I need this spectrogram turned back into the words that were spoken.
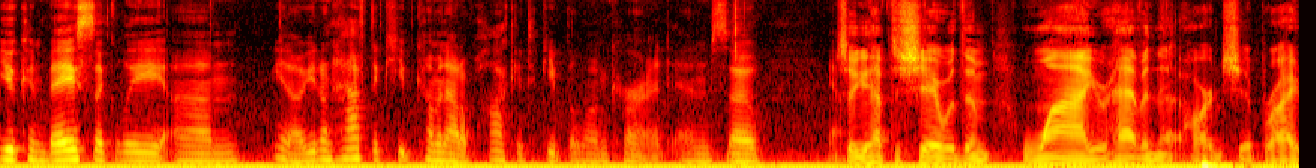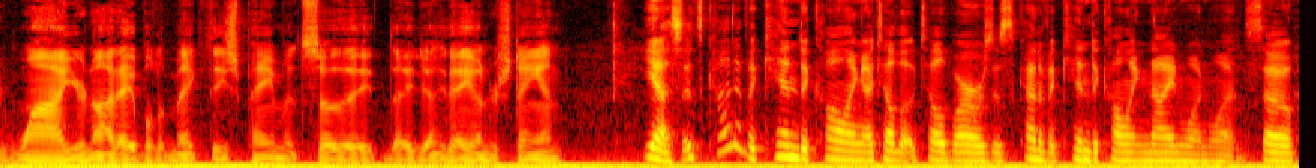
you can basically um, you know you don't have to keep coming out of pocket to keep the loan current and so yeah. So you have to share with them why you're having that hardship, right? Why you're not able to make these payments, so they they they understand. Yes, it's kind of akin to calling. I tell the tell borrowers it's kind of akin to calling nine one one. So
